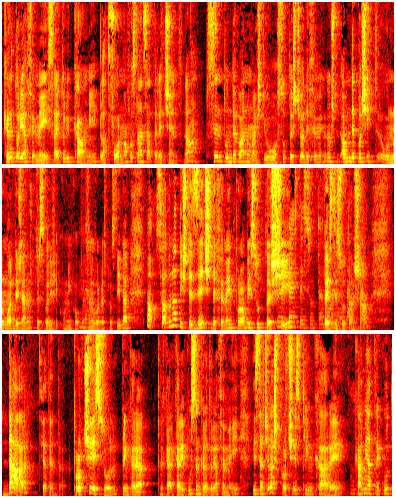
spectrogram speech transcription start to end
Călătoria Femei, site-ului Cami, platforma a fost lansată recent, da? da? Sunt undeva, nu mai știu, 100 și ceva de femei, nu știu, au depășit un număr deja, nu știu, trebuie să verific cu Nico, da. să nu vorbesc prostii, dar no, s-au adunat niște zeci de femei, probabil 100 și... Peste 100. Peste 100, da, așa. Da. Dar, fii atentă, procesul prin care, a, pe care, care e pus în Călătoria Femei este același proces prin care okay. Cami a trecut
